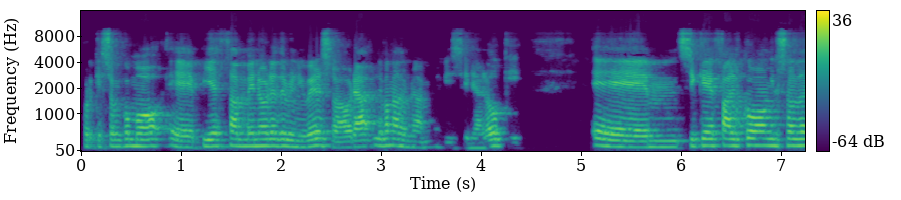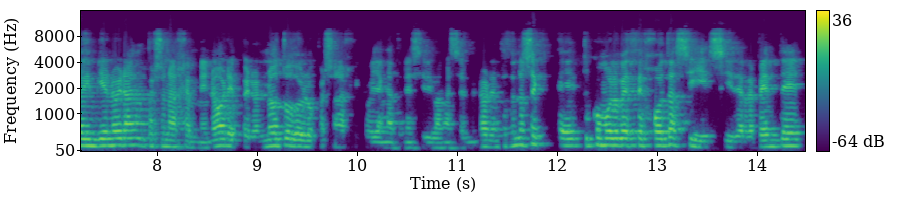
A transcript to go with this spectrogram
porque son como eh, piezas menores del universo. Ahora le van a dar una miniserie a Loki. Em, sí que Falcón y el Soldado de Invierno eran personajes menores, pero no todos los personajes que vayan a tener serie van a ser menores. Entonces, no sé, eh, tú cómo lo ves, CJ, si, si de repente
